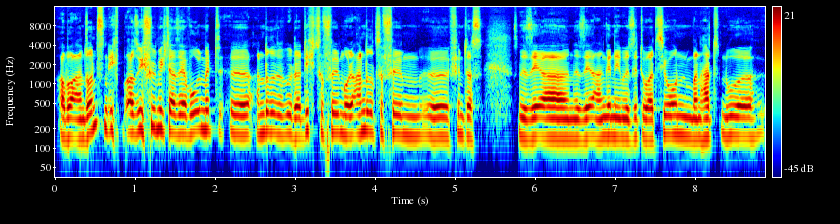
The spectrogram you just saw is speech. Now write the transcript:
aber ansonsten, ich, also ich fühle mich da sehr wohl mit, äh, andere oder dich zu filmen oder andere zu filmen. Äh, Ich finde, das ist eine sehr, eine sehr angenehme Situation. Man hat nur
